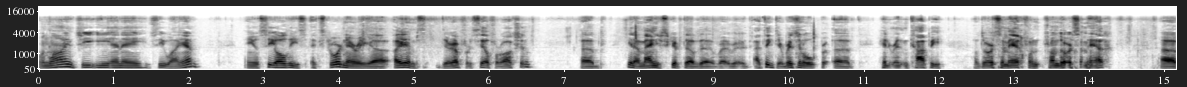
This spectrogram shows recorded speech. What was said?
online, G-E-N-A-Z-Y-M, and you'll see all these extraordinary uh, items. They're up for sale for auction. Uh, you know, manuscript of the, I think the original uh, handwritten copy of Dor Or Sameach from, from the Or Sameach. Uh,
